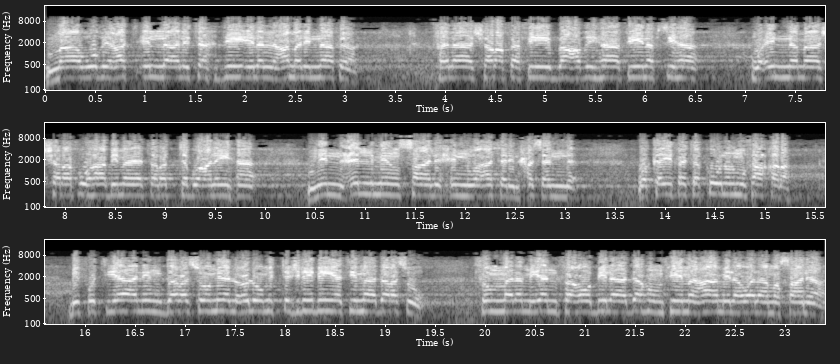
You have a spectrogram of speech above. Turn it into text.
ما وضعت إلا لتهدي إلى العمل النافع فلا شرف في بعضها في نفسها وإنما شرفها بما يترتب عليها من علم صالح وأثر حسن. وكيف تكون المفاخرة بفتيان درسوا من العلوم التجريبية ما درسوا ثم لم ينفعوا بلادهم في معامل ولا مصانع.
